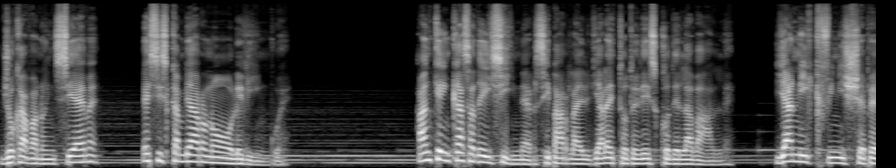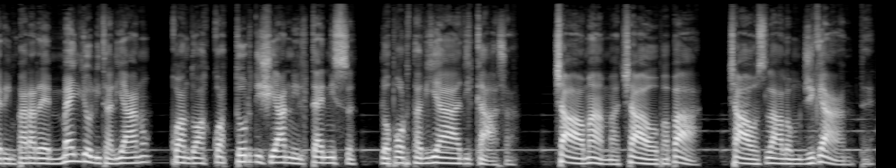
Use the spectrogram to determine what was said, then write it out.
Giocavano insieme e si scambiarono le lingue. Anche in casa dei Sinner si parla il dialetto tedesco della valle. Yannick finisce per imparare meglio l'italiano quando a 14 anni il tennis lo porta via di casa. Ciao mamma, ciao papà, ciao slalom gigante.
